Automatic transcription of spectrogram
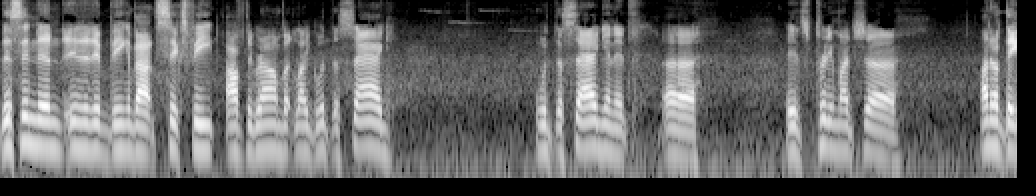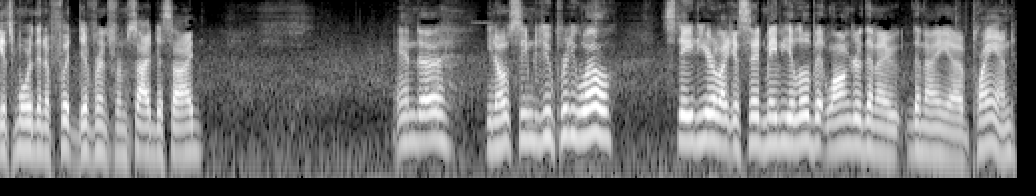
this end ended up being about six feet off the ground. But like with the sag, with the sag in it, uh, it's pretty much. Uh, I don't think it's more than a foot difference from side to side. And uh, you know, seemed to do pretty well. Stayed here, like I said, maybe a little bit longer than I than I uh, planned.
